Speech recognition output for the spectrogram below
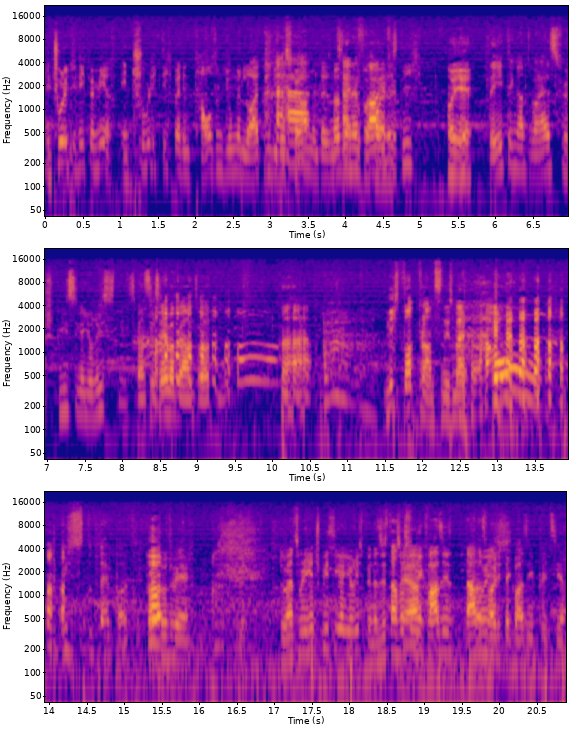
Entschuldig dich nicht bei mir. Entschuldig dich bei den tausend jungen Leuten, die das hören und deren Das ist Zeit eine du Frage für vergeudest. dich. Oh je. Dating Advice für spießige Juristen. Das kannst du dir selber beantworten. Nicht fortpflanzen ist mein. oh, bist du deppert. Das tut weh. Du meinst, weil ich ein spießiger Jurist bin. Das ist das, was Ja. du mir quasi dadurch. Das wollte ich dir quasi implizieren.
